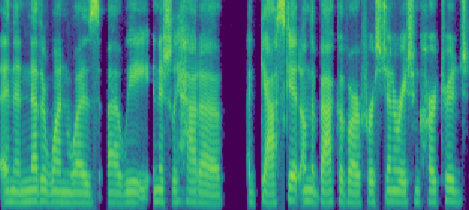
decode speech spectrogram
and another one was uh, we initially had a, a gasket on the back of our first generation cartridge,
